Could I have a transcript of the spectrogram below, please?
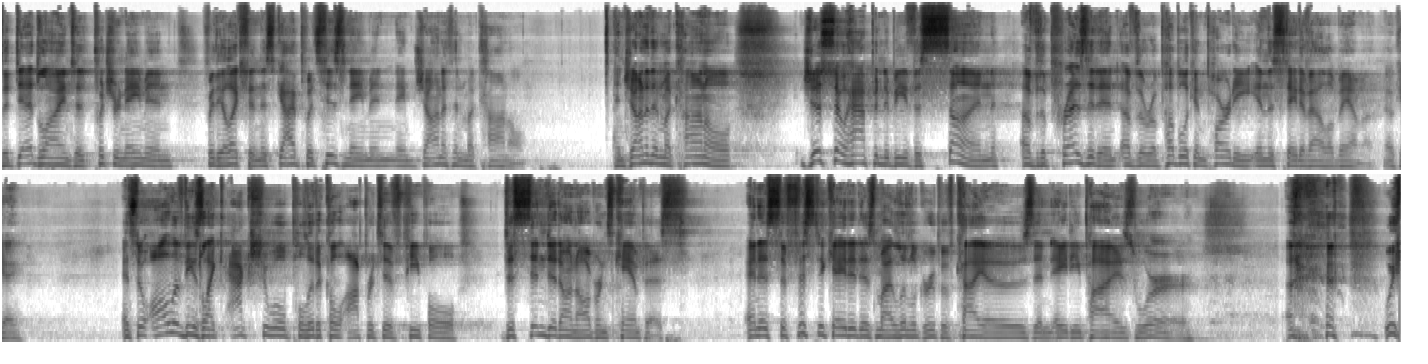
the deadline to put your name in for the election, this guy puts his name in named Jonathan McConnell. And Jonathan McConnell just so happened to be the son of the president of the Republican Party in the state of Alabama, okay? And so all of these like actual political operative people descended on Auburn's campus. And as sophisticated as my little group of Chios and ADPis were, we,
